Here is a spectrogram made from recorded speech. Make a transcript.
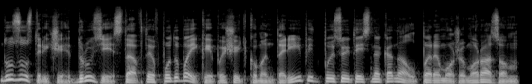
До зустрічі, друзі. Ставте вподобайки, пишіть коментарі, підписуйтесь на канал. Переможемо разом.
